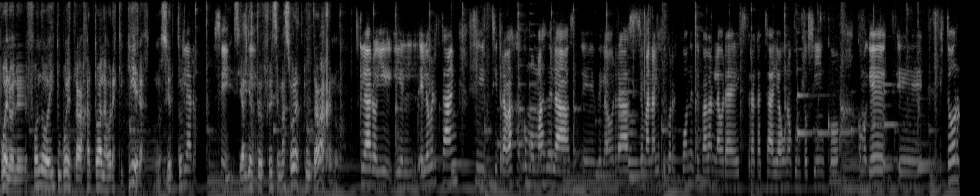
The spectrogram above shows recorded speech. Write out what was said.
Bueno, en el fondo ahí tú puedes trabajar todas las horas que quieras, ¿no es cierto? Claro, sí. Y si alguien sí. te ofrece más horas, tú trabajas, ¿no? Claro, y, y el, el overtime, si, si trabajas como más de las, eh, de las horas semanales que corresponden, te pagan la hora extra, ¿cachai? A 1.5, como que eh, es todo,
